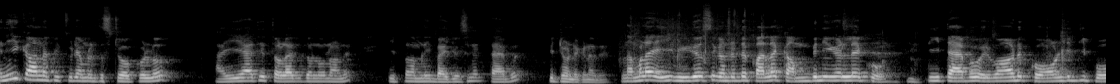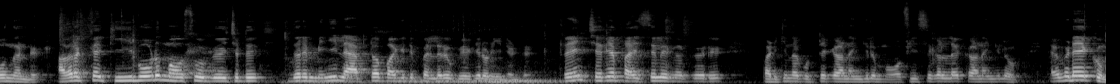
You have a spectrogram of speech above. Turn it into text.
ഇനി ഈ കാണുന്ന പിക്സ് കൂടി നമ്മളെടുത്ത് സ്റ്റോക്ക് ഉള്ളൂ. അയ്യായിരത്തി തൊള്ളായിരത്തി തൊണ്ണൂറാണ് ഇപ്പോൾ നമ്മൾ ഈ ബൈജൂസിന്റെ ടാബ് വിറ്റുകൊണ്ടിരിക്കുന്നത്. നമ്മളെ ഈ വീഡിയോസ് കണ്ടിട്ട് പല കമ്പനികളിലേക്കും ഈ ടാബ് ഒരുപാട് ക്വാണ്ടിറ്റി പോകുന്നുണ്ട്. അവരൊക്കെ കീബോർഡും മൗസും ഉപയോഗിച്ചിട്ട് ഇതൊരു മിനി ലാപ്ടോപ്പ് ആക്കിയിട്ട് ഇപ്പോൾ എല്ലാവരും ഉപയോഗിക്കാൻ തുടങ്ങിയിട്ടുണ്ട്. ഇത്രയും ചെറിയ പ്രൈസിൽ നിങ്ങൾക്ക് ഒരു പഠിക്കുന്ന കുട്ടിക്കാണെങ്കിലും ഓഫീസുകളിലേക്കാണെങ്കിലും എവിടേക്കും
